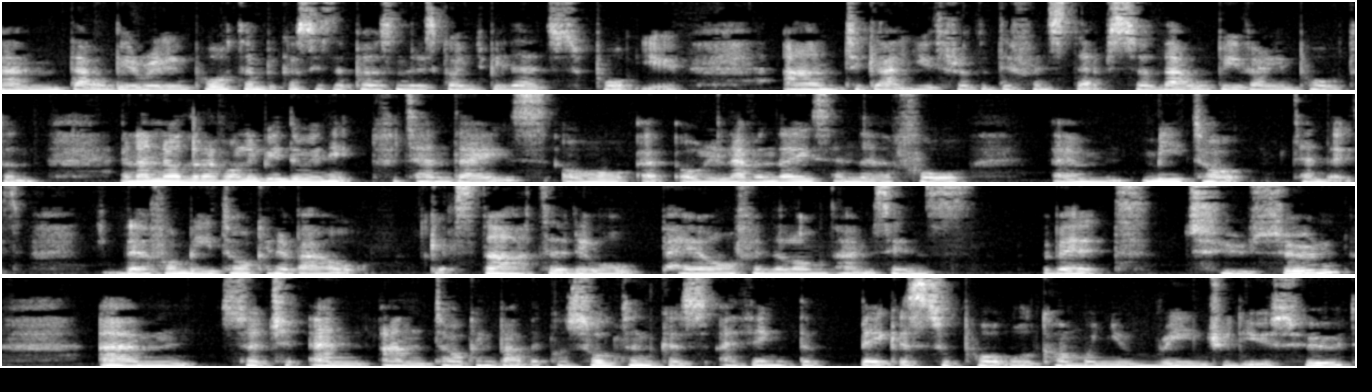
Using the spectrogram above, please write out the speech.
um, that will be really important because it's the person that is going to be there to support you and to guide you through the different steps. So that will be very important. And I know that I've only been doing it for 10 days or, uh, or 11 days, and therefore, um, me talk 10 days. Therefore, me talking about get started, it will pay off in the long time since a bit too soon. Um, such and and talking about the consultant because I think the biggest support will come when you reintroduce food.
